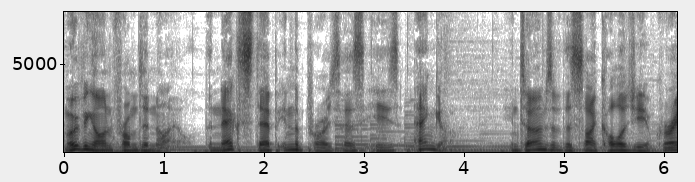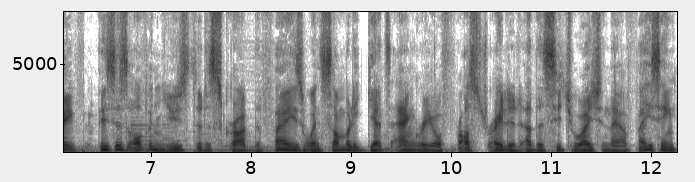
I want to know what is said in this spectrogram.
Moving on from denial, the next step in the process is anger. In terms of the psychology of grief, this is often used to describe the phase when somebody gets angry or frustrated at the situation they are facing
